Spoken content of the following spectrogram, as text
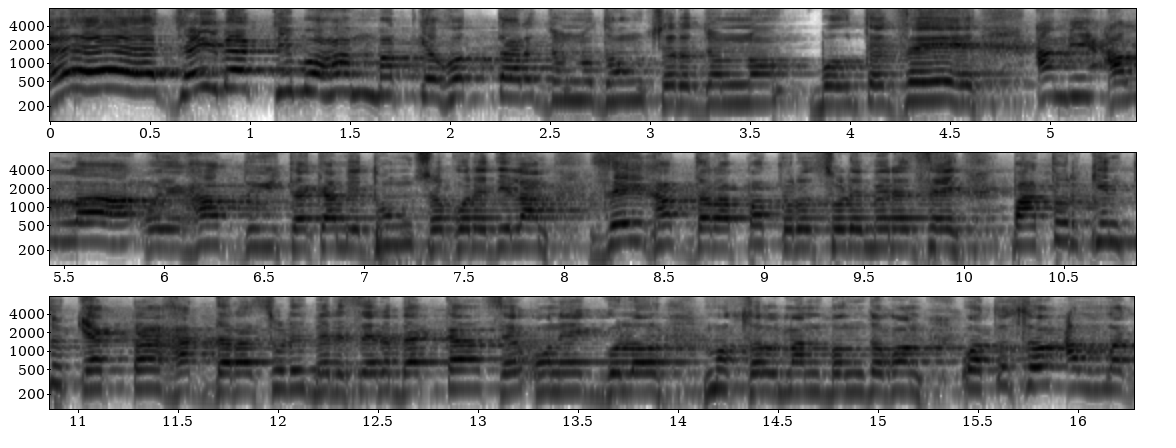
হে যেই ব্যক্তি মোহাম্মদকে হত্যার জন্য ধ্বংসের জন্য বলতেছে, আমি আল্লাহ ওই হাত দুইটাকে আমি ধ্বংস করে দিলাম। যেই হাত দ্বারা পাথর ছুড়ে মেরেছে, পাথর কিন্তু একটা হাত দ্বারা ছুড়ে মেরেছে। এর ব্যাখ্যা আছে অনেকগুলো মুসলমান বন্ধগণ। অথচ আল্লাহ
